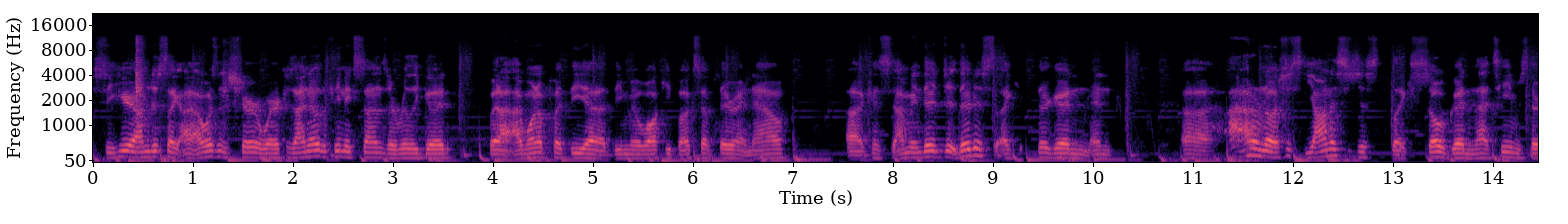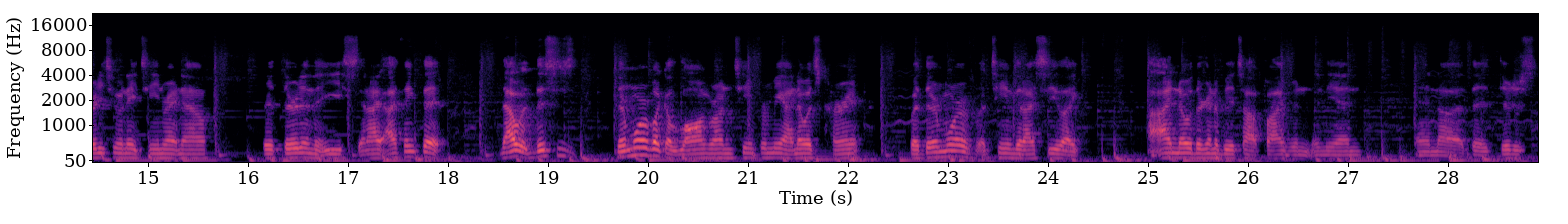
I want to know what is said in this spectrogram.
see here, I'm just like I, I wasn't sure where because I know the Phoenix Suns are really good, but I, I want to put the uh, the Milwaukee Bucks up there right now because uh, I mean they're they're just like they're good and, and uh, I don't know. It's just Giannis is just like so good, and that team is 32 and 18 right now. They're third in the East, and I, I think that that would this is they're more of like a long run team for me. I know it's current, but they're more of a team that I see like I know they're going to be a top five in, in the end, and uh, they're, they're just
